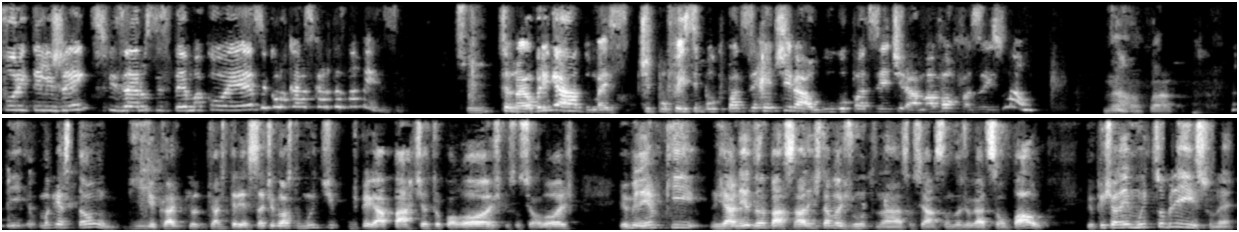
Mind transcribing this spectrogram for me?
foram inteligentes, fizeram o sistema coeso e colocaram as cartas na mesa. Sim. Você não é obrigado, mas, tipo, o Facebook pode se retirar, o Google pode se retirar, mas vão fazer isso? Não. Não, não. claro. E uma questão que eu, que eu acho interessante, eu gosto muito de, de, pegar a parte antropológica, sociológica. Eu me lembro que em janeiro do ano passado a gente estava junto na Associação da Jogada de São Paulo. Eu questionei muito sobre isso, né?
